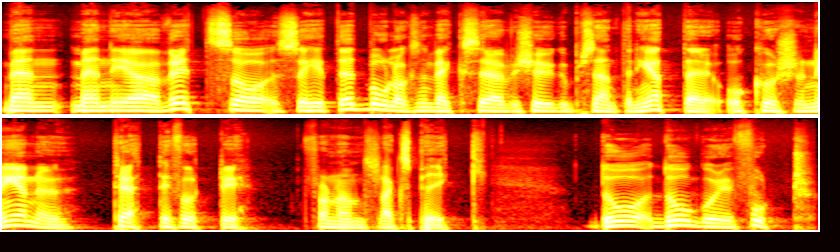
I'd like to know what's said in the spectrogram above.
Men, men i övrigt så, så hittar jag ett bolag som växer över 20 procentenheter och kursen är nu 30-40 från någon slags peak. Då, då går det fort.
